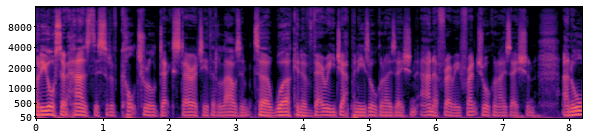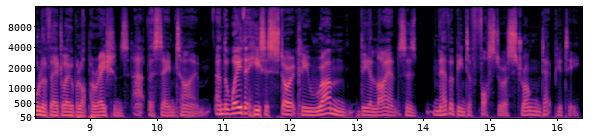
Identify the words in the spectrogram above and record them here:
But he also has this sort of cultural dexterity that allows him to work in a very Japanese organization and a very French organization and all of their global operations at the same time. And the way that he's historically run the alliance has never been to foster a strong deputy.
